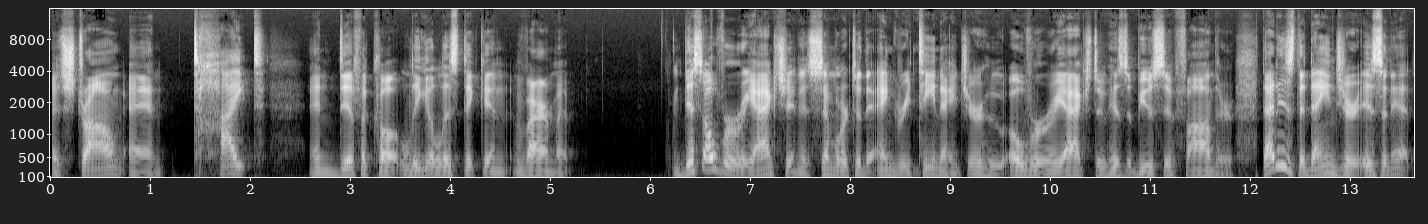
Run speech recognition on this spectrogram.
a strong and tight and difficult legalistic environment. This overreaction is similar to the angry teenager who overreacts to his abusive father. That is the danger, isn't it?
